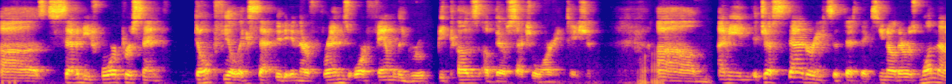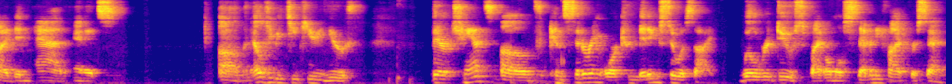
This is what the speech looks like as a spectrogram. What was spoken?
Uh, 74% don't feel accepted in their friends or family group because of their sexual orientation. Um, I mean, just staggering statistics. You know, there was one that I didn't add, and it's um, an LGBTQ youth their chance of considering or committing suicide will reduce by almost 75%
